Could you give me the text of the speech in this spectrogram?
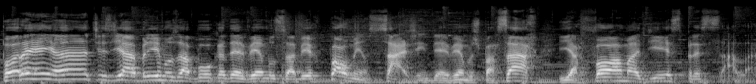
Porém, antes de abrirmos a boca, devemos saber qual mensagem devemos passar e a forma de expressá-la.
